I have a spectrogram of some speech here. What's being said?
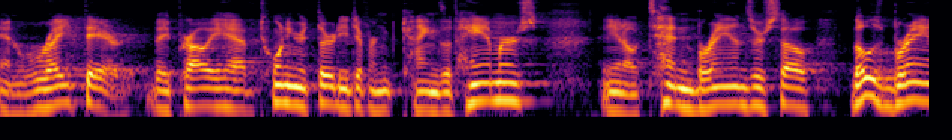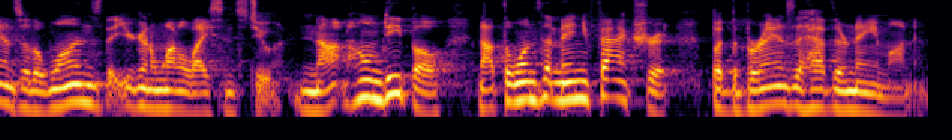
And right there, they probably have 20 or 30 different kinds of hammers, you know, 10 brands or so. Those brands are the ones that you're gonna wanna license to. Not Home Depot, not the ones that manufacture it, but the brands that have their name on it.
